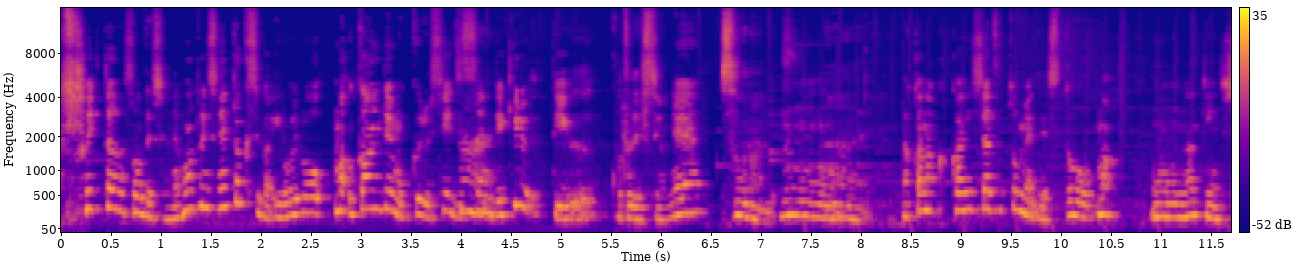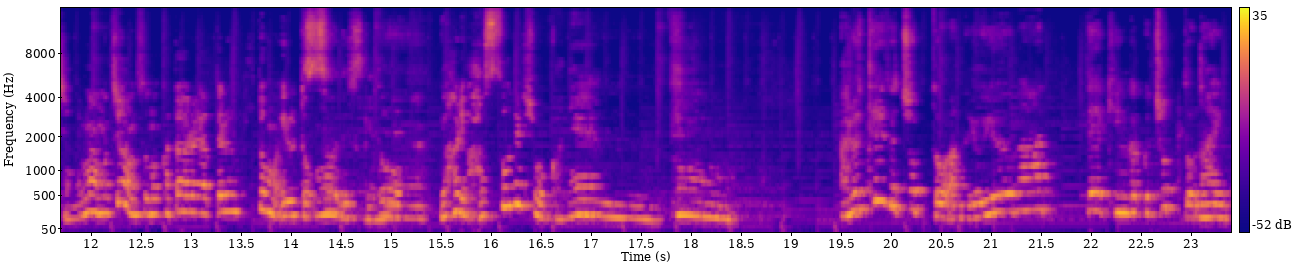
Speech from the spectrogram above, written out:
そういった、そうですよね。本当に選択肢がいろいろ、まあ、浮かんでも来るし、実際にできるっていうことですよね。そうなんです。うん。はい。なかなか会社勤めですと、まあ、うん、なんて言うんでしょうね。まあもちろんその傍らやってる人もいると思うんですけど、ねやはり発想でしょうかうね。んうん。ある程度ちょっとあの余裕があって金額ちょっとない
